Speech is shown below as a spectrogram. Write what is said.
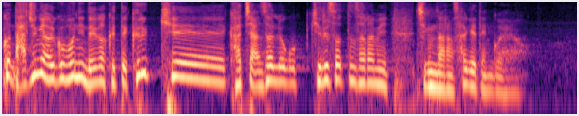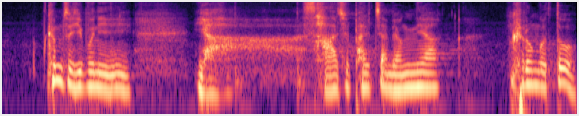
그 나중에 알고 보니 내가 그때 그렇게 같이 안 살려고 길을 썼던 사람이 지금 나랑 살게 된 거예요. 그러면서 이분이 야 사주팔자 명리학 그런 것도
